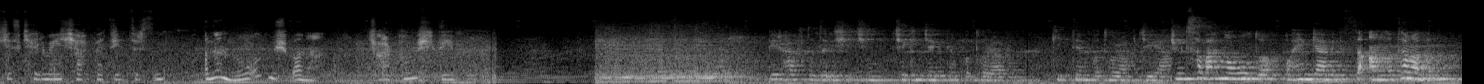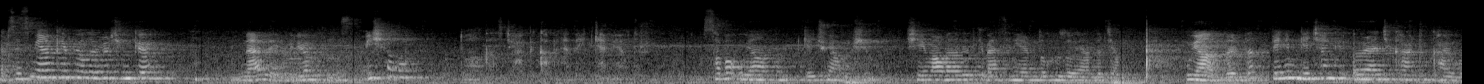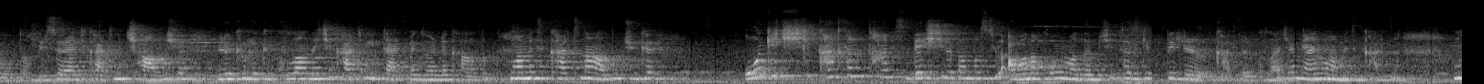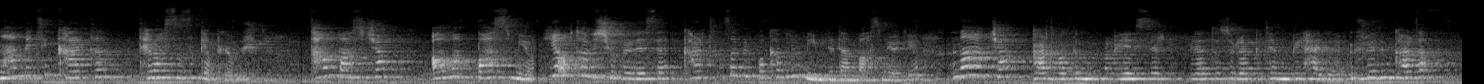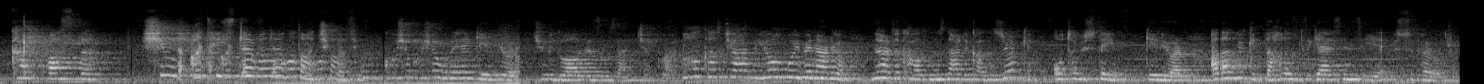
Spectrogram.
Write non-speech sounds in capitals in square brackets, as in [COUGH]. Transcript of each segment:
herkes kelime-i şehvet getirsin. Ana ne olmuş bana? Çarpılmış gibiyim. Bir haftadır iş için çekinecektim fotoğraf. Gittim fotoğrafçıya. Şimdi sabah ne oldu? O hengamede size anlatamadım. Sesim yankı yapıyor olabilir çünkü. [LAUGHS] Neredeyim biliyor musunuz? İnşallah doğalgazcı abi kapıda beklemiyordur. Sabah uyandım. Geç uyanmışım. Şeyma bana dedi ki ben seni yarın 9'da uyandıracağım. Uyandırdı. Benim geçen gün öğrenci kartım kayboldu. Birisi öğrenci kartımı çalmış ve lökür lökür kullandığı için kartımı iptal etmek zorunda kaldım. Muhammed'in kartını aldım çünkü 10 kişilik kartların tanesi 5 liradan basıyor. Avanak olmadığım için tabii ki 1 liralık kartları kullanacağım. Yani Muhammed'in kartını. Muhammed'in kartı temassızlık yapıyormuş. Tam basacağım. Allah basmıyor. Ya otobüs şoförü dese kartınıza bir bakabilir miyim neden basmıyor diye. Ne yapacağım? Karta baktım. Biesir, Bilatosur, Rapiten'in bir gün. Üfledim karta. Kart bastı. Şimdi ateistler bana bunu da açıklasın. Koşa koşa buraya geliyorum. Çünkü doğalgazımızı açacaklar. Doğalgazcı abi yol boyu beni arıyor. Nerede kaldınız, nerede kaldınız diyorum ki. Otobüsteyim, geliyorum. Adam diyor ki daha hızlı gelseniz iyi, süper olur.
